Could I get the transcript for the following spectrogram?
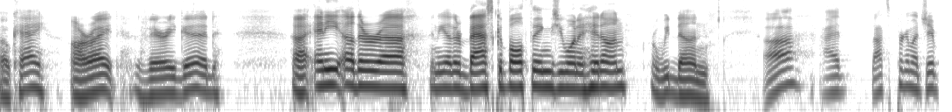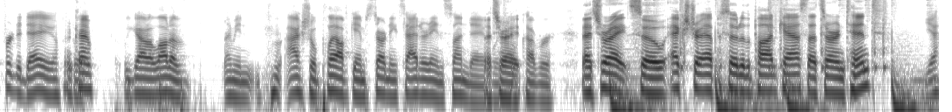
Okay. All right. Very good. Uh, any other uh, any other basketball things you want to hit on? Are we done? Uh, I that's pretty much it for today. Okay. We got a lot of I mean, actual playoff games starting Saturday and Sunday. That's right. We'll cover. That's right. So extra episode of the podcast. That's our intent. Yeah.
